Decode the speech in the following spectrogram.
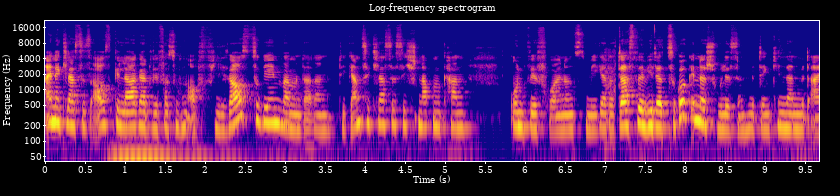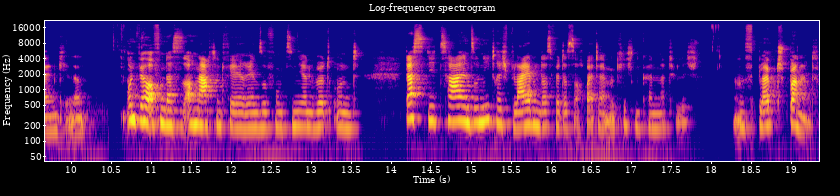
Eine Klasse ist ausgelagert. Wir versuchen auch viel rauszugehen, weil man da dann die ganze Klasse sich schnappen kann. Und wir freuen uns mega, dass wir wieder zurück in der Schule sind mit den Kindern, mit allen Kindern. Und wir hoffen, dass es auch nach den Ferien so funktionieren wird und dass die Zahlen so niedrig bleiben, dass wir das auch weiter ermöglichen können, natürlich. Es bleibt spannend.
